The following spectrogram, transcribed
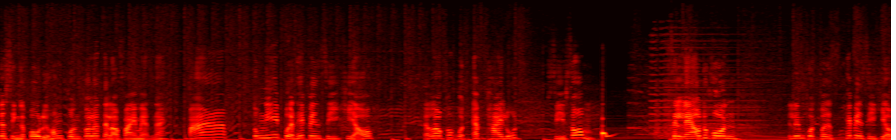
จะสิงคโปร์หรือฮ่องกงก็แล้วแต่เราไฟแมทนะ ป๊าบ ตรงนี้เปิดให้เป็นสีเขียว แล้วเราก็กดแอปพายรูท สีส้ม เสร็จแล้วทุกคนอย่าลืมกดเปิดให้เป็นสีเขียว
